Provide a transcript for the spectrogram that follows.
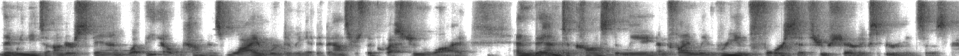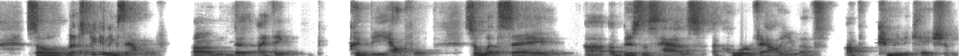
then we need to understand what the outcome is, why we're doing it. It answers the question why. And then to constantly and finally reinforce it through shared experiences. So let's pick an example um, that I think could be helpful. So let's say uh, a business has a core value of, of communication.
